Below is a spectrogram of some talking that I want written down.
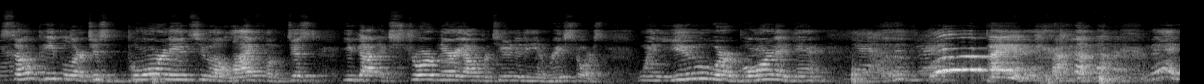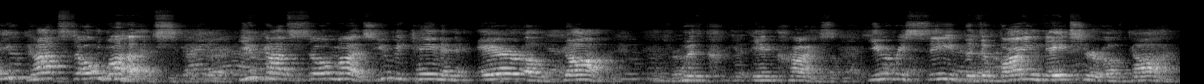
Some people are just born into a life of just, you got extraordinary opportunity and resource. When you were born again, Yes. baby! Man, you got so much. You got so much. You became an heir of God with in Christ. You receive the divine nature of God.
